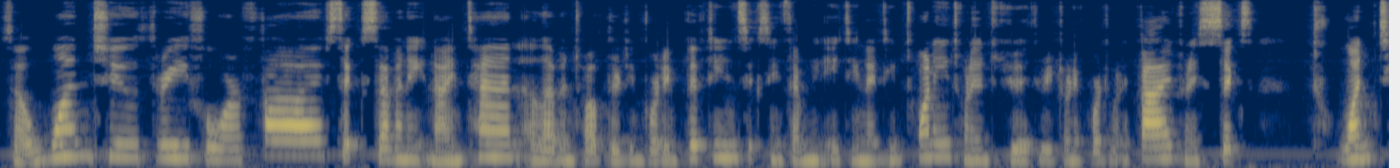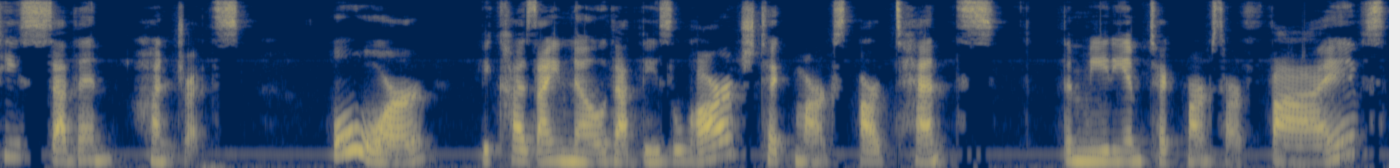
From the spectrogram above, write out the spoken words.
So 1, 2, 3, 4, 5, 6, 7, 8, 9, 10, 11, 12, 13, 14, 15, 16, 17, 18, 19, 20, 22, 23, 24, 25, 26, 27 hundredths. Or, because I know that these large tick marks are tenths, the medium tick marks are fives,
